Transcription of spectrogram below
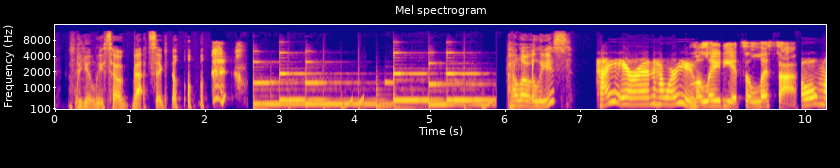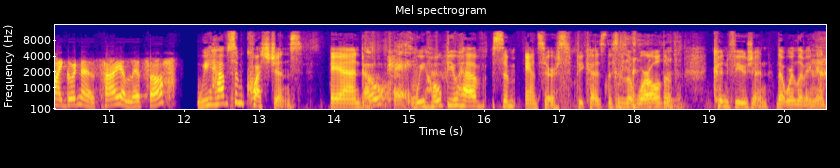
The Ilyse Hogue bat signal. Hello, Ilyse. Hi, Erin. How are you? Milady, it's Alyssa. oh, my goodness. Hi, Alyssa. We have some questions and Okay. we hope you have some answers because this is a world of confusion that we're living in.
